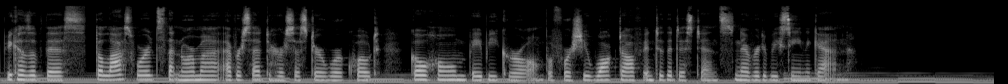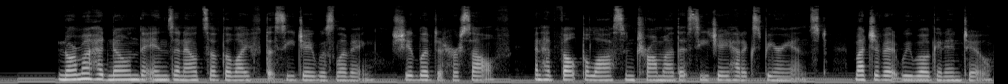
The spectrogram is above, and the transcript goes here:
Because of this, the last words that Norma ever said to her sister were, quote, Go home, baby girl, before she walked off into the distance, never to be seen again. Norma had known the ins and outs of the life that CJ was living. She had lived it herself, and had felt the loss and trauma that CJ had experienced. Much of it we will get into.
